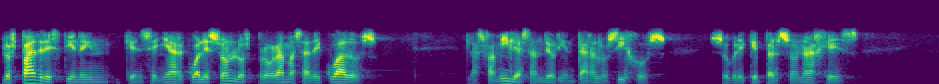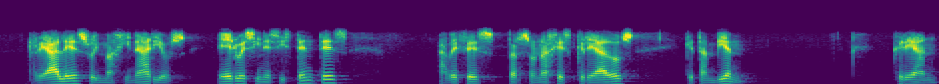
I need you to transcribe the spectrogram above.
Los padres tienen que enseñar cuáles son los programas adecuados las familias han de orientar a los hijos sobre qué personajes reales o imaginarios, héroes inexistentes, a veces personajes creados que también crean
